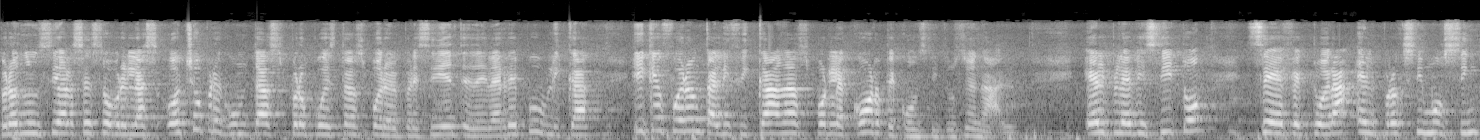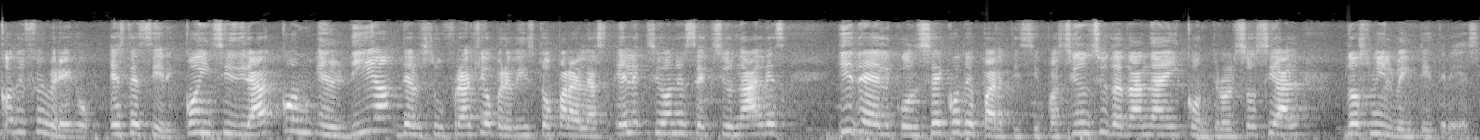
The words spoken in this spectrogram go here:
pronunciarse sobre las ocho preguntas propuestas por el presidente de la República y que fueron calificadas por la Corte Constitucional. El plebiscito se efectuará el próximo 5 de febrero, es decir, coincidirá con el día del sufragio previsto para las elecciones seccionales y del Consejo de Participación Ciudadana y Control Social 2023.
